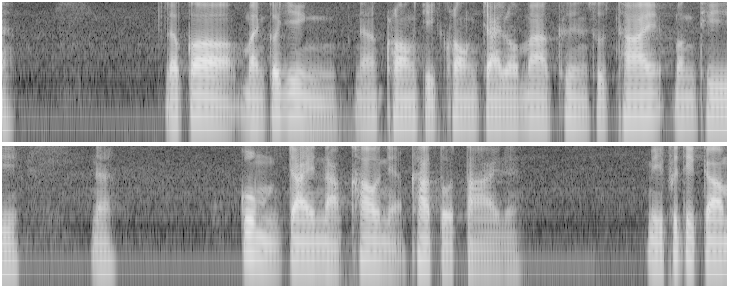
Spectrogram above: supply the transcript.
นะ แล้วก็มันก็ยิ่งนะคลองจิตคลองใจเรามากขึ้น สุดท้ายบางทีนะกลุ่มใจหนักเข้าเนี่ยฆ่าตัวตายเลย มีพฤติกรรม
